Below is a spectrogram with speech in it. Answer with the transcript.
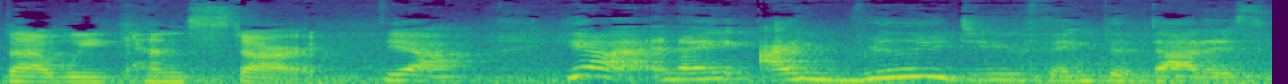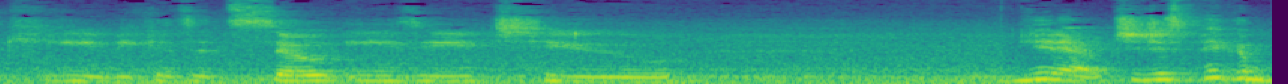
that we can start? Yeah, yeah, and I, I really do think that that is key because it's so easy to, you know, to just pick a,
